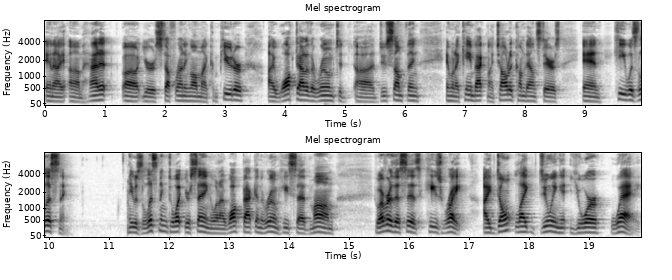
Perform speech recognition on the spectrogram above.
and I um, had it uh, your stuff running on my computer. I walked out of the room to uh, do something, and when I came back, my child had come downstairs, and he was listening he was listening to what you're saying. And when I walked back in the room, he said, Mom, whoever this is, he's right. I don't like doing it your way,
